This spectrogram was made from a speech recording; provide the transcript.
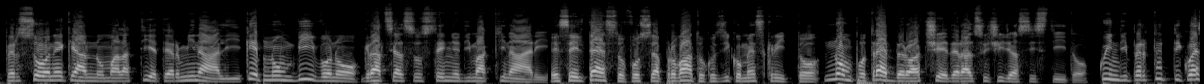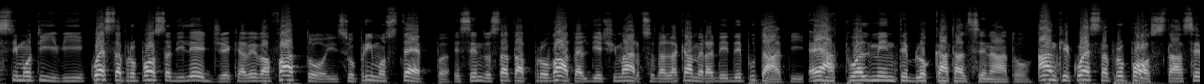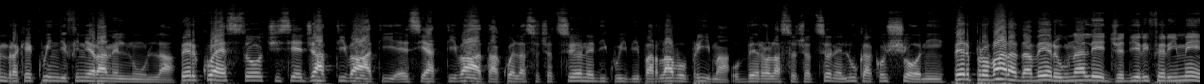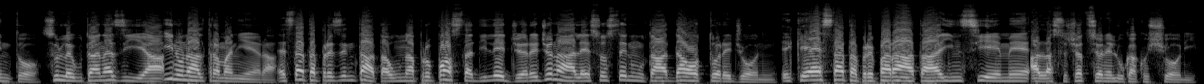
persone che hanno malattie terminali che non vivono grazie al sostegno di macchinari e se il testo fosse approvato così come è scritto non potrebbero accedere al suicidio assistito. Quindi per tutti questi motivi questa proposta di legge che aveva fatto il suo primo step essendo stata approvata il 10 marzo dalla Camera dei Deputati è attualmente bloccata al Senato. Anche questa proposta sembra che quindi finirà nel nulla. Per questo ci si è già attivati e si è attivata quell'associazione di cui vi parlavo prima, ovvero l'associazione Luca Coscioni, per provare ad avere una legge di riferimento sull'eutanasia in un'altra maniera. È stata presentata una proposta di legge regionale sostenuta da otto regioni e che è stata preparata insieme all'associazione Luca Coscioni.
